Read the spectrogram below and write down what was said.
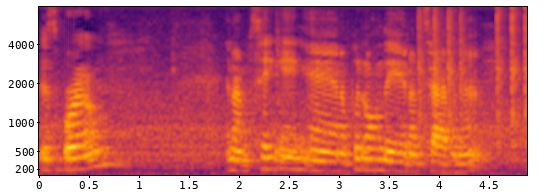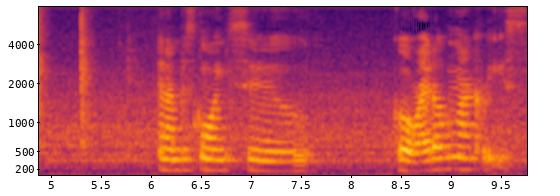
this brown and I'm taking and I'm putting on there and I'm tapping it and I'm just going to go right over my crease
